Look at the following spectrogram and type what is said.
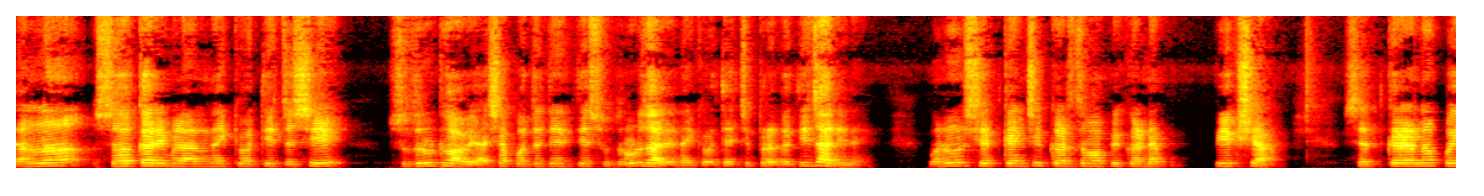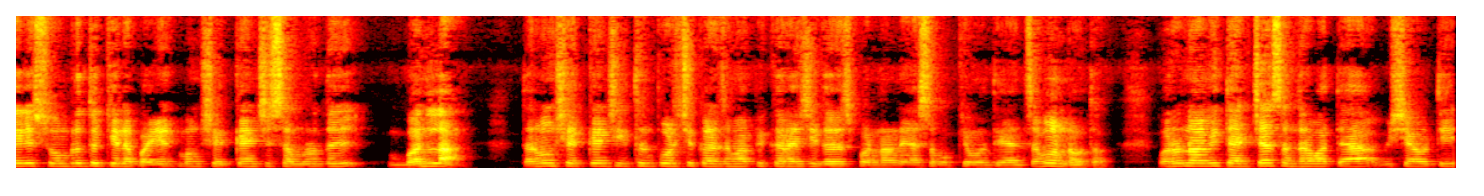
त्यांना सहकार्य मिळालं नाही किंवा ते जसे सुदृढ व्हावे अशा पद्धतीने ते सुदृढ झाले नाही किंवा त्यांची प्रगती झाली नाही. म्हणून शेतकऱ्यांची कर्जमाफी करण्यापेक्षा शेतकऱ्यांना पहिले समृद्ध केलं पाहिजे. मग शेतकऱ्यांची समृद्ध बनला तर मग शेतकऱ्यांची इथून पुढची कर्जमाफी करायची गरज पडणार नाही असं मुख्यमंत्री यांचं म्हणणं होतं. म्हणून आम्ही त्यांच्या संदर्भात त्या विषयावरती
